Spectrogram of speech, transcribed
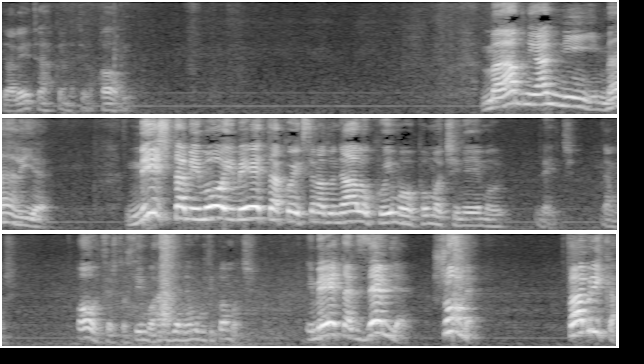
Ja lejteha kanet il qadije. Ma agni anni malije. Ništa mi moj meta kojeg se na Dunjalu ko imao pomoći ne imao, neće. Ne može. Ovce što si imao, hađa, ne mogu ti pomoći. I metak zemlje, šume, fabrika,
